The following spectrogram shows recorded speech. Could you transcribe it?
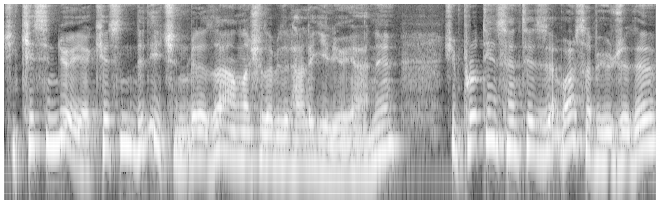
Şimdi kesin diyor ya kesin dediği için biraz daha anlaşılabilir hale geliyor yani. Şimdi protein sentezi varsa bir hücrede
